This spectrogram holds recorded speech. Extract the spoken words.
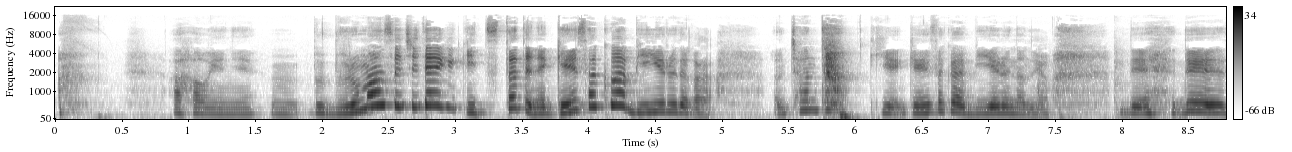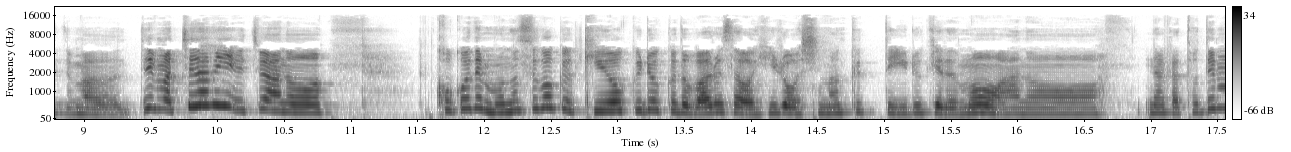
母親にね。うん。ブロマンス時代劇っつったってね、原作は BL だから。ちゃんと 原作は BL なのよ。で、で、まあ、で、まあ、ちなみにうちはあの、ここでものすごく記憶力の悪さを披露しまくっているけども、あの、なんかとても、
